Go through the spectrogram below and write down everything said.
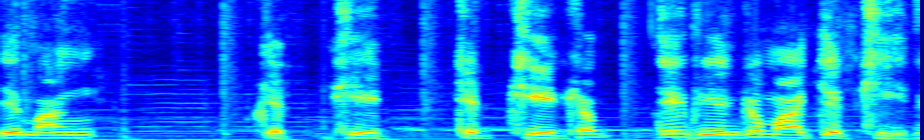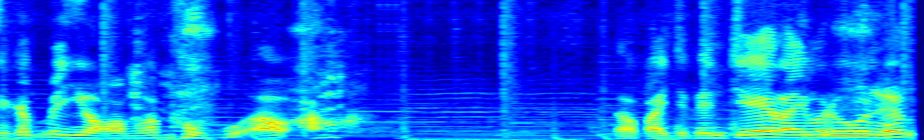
เจ๊มังเจ็ดขีดเจ็ดขีดครับ เจ๊เพียนก็มาเจ็ดขีดนะครับ ไม่ยอมครับโอ้โหเอาเอาต่อไปจะเป็นเจ๊อะไรมาดูนะครับ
